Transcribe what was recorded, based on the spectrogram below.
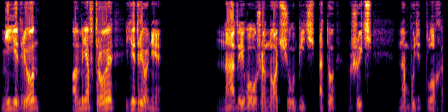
не ядрен, он меня втрое ядренее. Надо его уже ночью убить, а то жить нам будет плохо.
